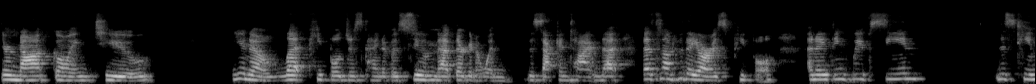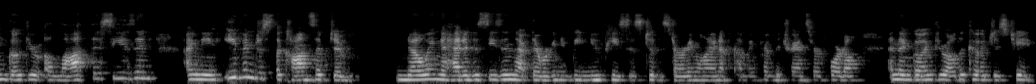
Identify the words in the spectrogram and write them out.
they're not going to, you know, let people just kind of assume that they're going to win the second time. That that's not who they are as people. And I think we've seen this team go through a lot this season. I mean, even just the concept of knowing ahead of the season that there were going to be new pieces to the starting lineup coming from the transfer portal and then going through all the coaches cha-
